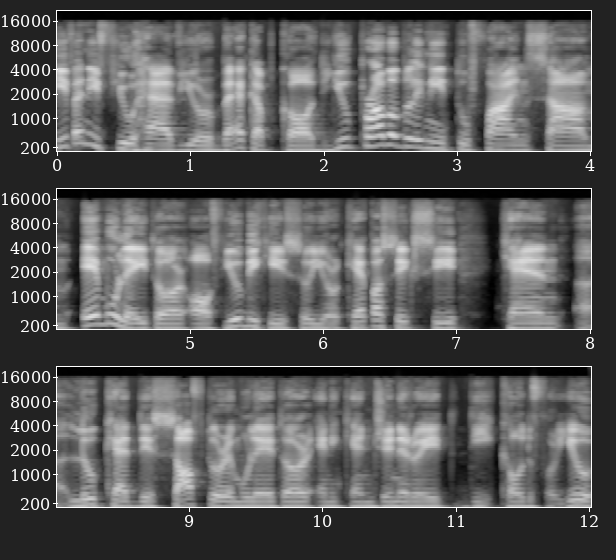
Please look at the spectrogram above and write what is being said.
even if you have your backup code, you probably need to find some emulator of YubiKey so your KeePass XC can uh, look at the software emulator and it can generate the code for you.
